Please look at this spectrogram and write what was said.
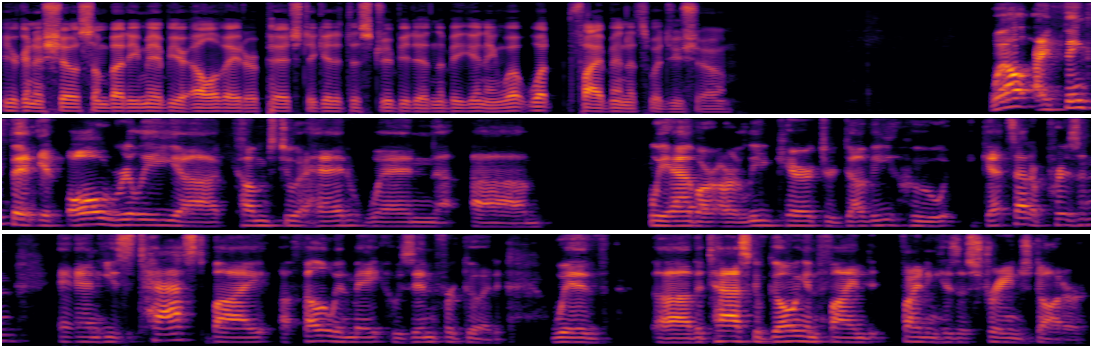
you're going to show somebody maybe your elevator pitch to get it distributed in the beginning what what five minutes would you show? Well i think that it all really uh, comes to a head when um, we have our, our lead character dovey who gets out of prison and he's tasked by a fellow inmate who's in for good with uh, the task of going and find finding his estranged daughter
